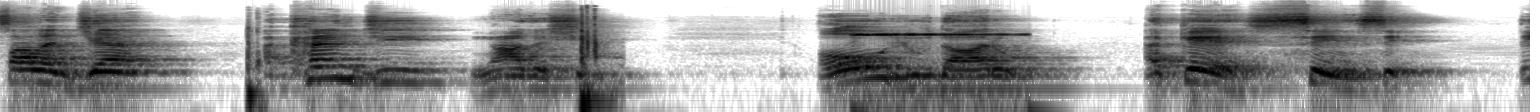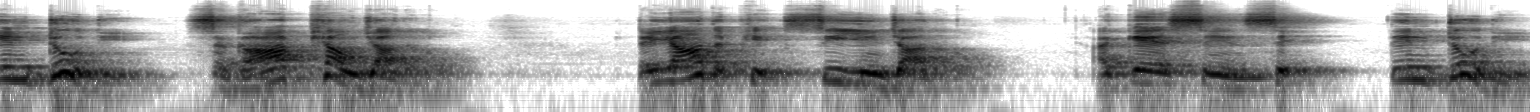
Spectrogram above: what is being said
စာလံကျမ်းအခန်းကြီး58အိုလူသားတို့အကဲစင်စစ်တင်တို့သည်စကားဖြောင့်ကြသလိုတရားသဖြင့်စီရင်ကြသလိုအကဲစင်စစ်တင်တို့သည်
